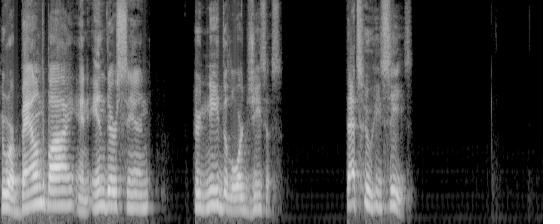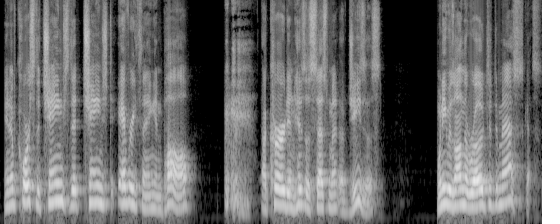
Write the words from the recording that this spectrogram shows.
who are bound by and in their sin who need the Lord Jesus. That's who he sees. And of course, the change that changed everything in Paul occurred in his assessment of Jesus when he was on the road to Damascus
